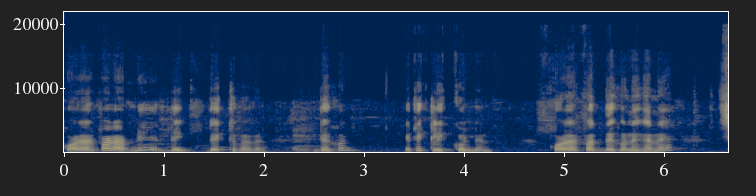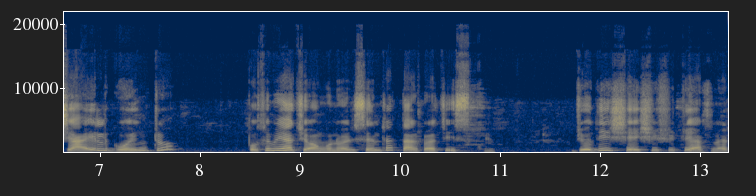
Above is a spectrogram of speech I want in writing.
করার পর আপনি দেখতে পাবেন। দেখুন, এটি ক্লিক করলেন। করার পর দেখুন এখানে চাইল্ড গোয়িং টু প্রথমেই আছে অঙ্গনওয়াড়ি সেন্টার তারপর আছে স্কুল যদি সেই শিশুটি আপনার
